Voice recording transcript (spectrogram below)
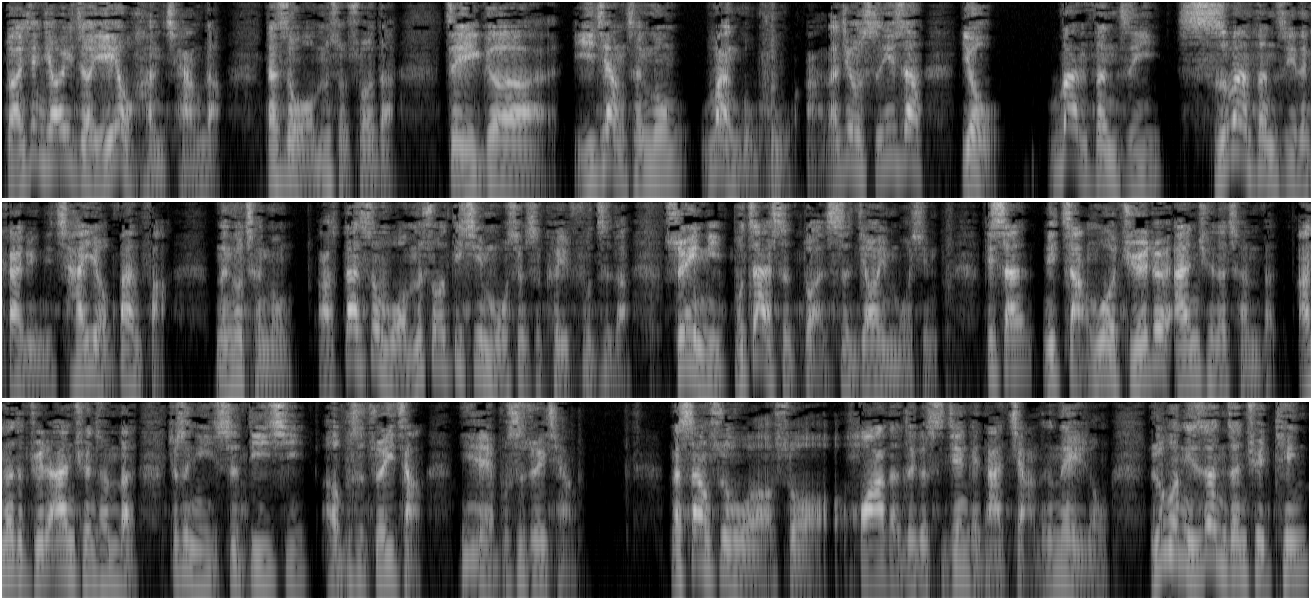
短线交易者也有很强的，但是我们所说的这个一将成功万古枯啊，那就实际上有万分之一、十万分之一的概率，你才有办法。能够成功啊！但是我们说低吸模式是可以复制的，所以你不再是短视交易模型。第三，你掌握绝对安全的成本啊，那个绝对安全成本就是你是低吸，而不是追涨，也不是追强。那上述我所花的这个时间给大家讲这个内容，如果你认真去听，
